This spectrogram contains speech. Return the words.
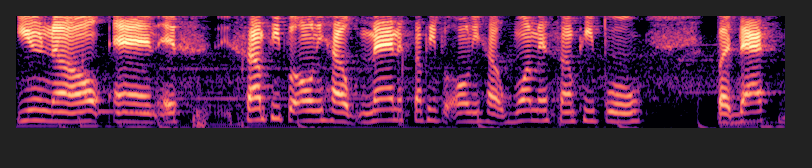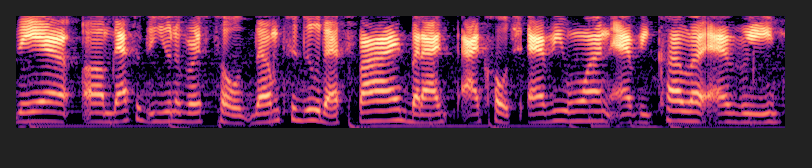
you know and if some people only help men and some people only help women some people but that's their um that's what the universe told them to do. That's fine but i i coach everyone every color every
